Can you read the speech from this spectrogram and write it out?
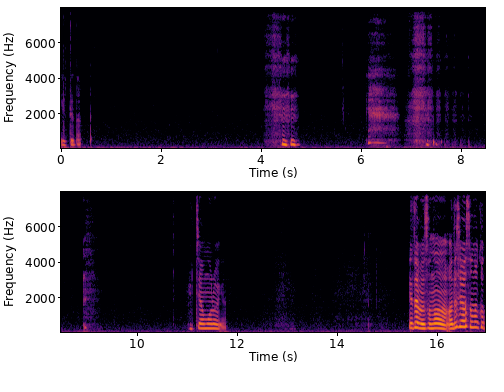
言ってたみたい。めっちゃおもろいよね。で多分その私はその言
